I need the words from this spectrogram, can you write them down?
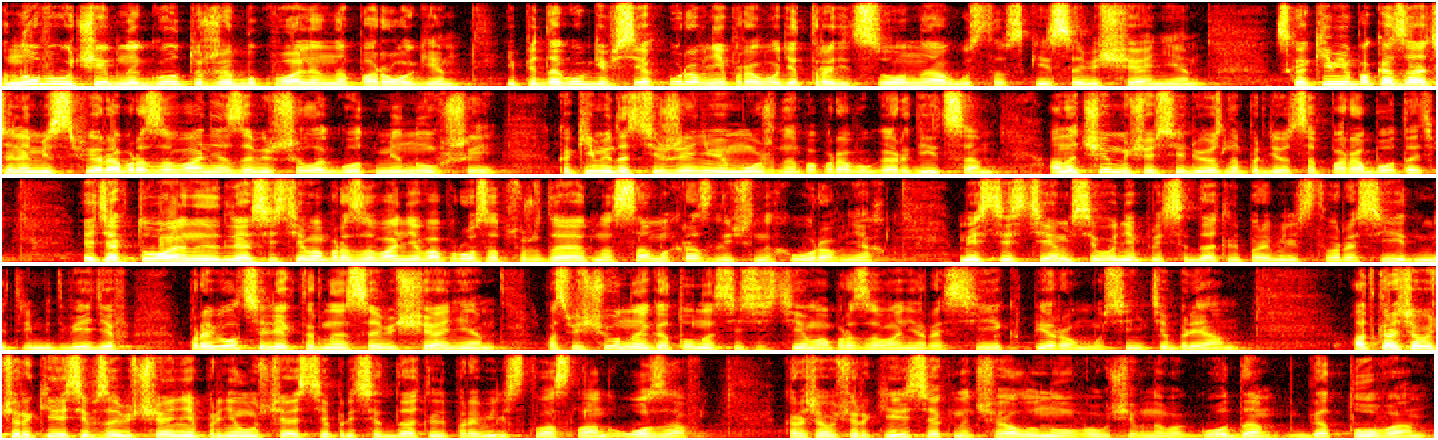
Новый учебный год уже буквально на пороге, и педагоги всех уровней проводят традиционные августовские совещания. С какими показателями сфера образования завершила год минувший? Какими достижениями можно по праву гордиться? А над чем еще серьезно придется поработать? Эти актуальные для системы образования вопросы обсуждают на самых различных уровнях. Вместе с тем, сегодня председатель правительства России Дмитрий Медведев провел селекторное совещание, посвященное готовности системы образования России к 1 сентября. От Карачаева-Черкесии в совещании принял участие председатель правительства Аслан Озов. Карачаево-Черкесия к началу нового учебного года готова.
